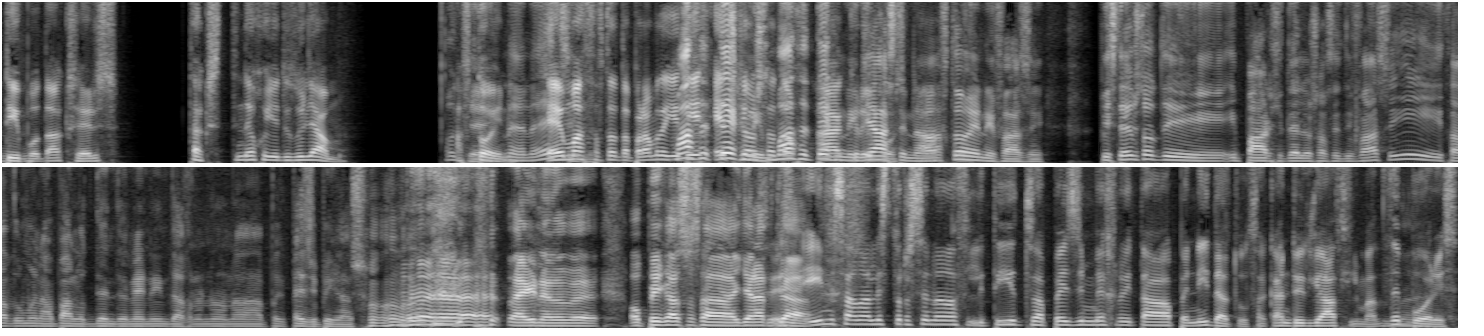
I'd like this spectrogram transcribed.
τίποτα, ξέρεις. Εντάξει, την έχω για τη δουλειά μου. Οκ, Αυτό είναι. ναι, ναι, έτσι Έμαθα είναι. αυτά τα πράγματα γιατί Μάθε έτσι κι τέχνη, αλλιώς θα τα- μάθε τέχνη και Ακριβώς. άσ' τηνα. Αυτό είναι η φάση. Πιστεύεις ότι υπάρχει τέλος αυτή τη φάση ή θα δούμε τον Πάνο τον 90 χρονών να παι- παίζει Πήγασο; θα είναι βέβαια, ο Πήγασος στα γεράματα. Ξέρεις, Είναι σαν να λες τώρα σε έναν αθλητή ότι θα παίζει μέχρι τα 50 του, θα κάνει το ίδιο άθλημα. Δεν Ναι. μπορείς.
